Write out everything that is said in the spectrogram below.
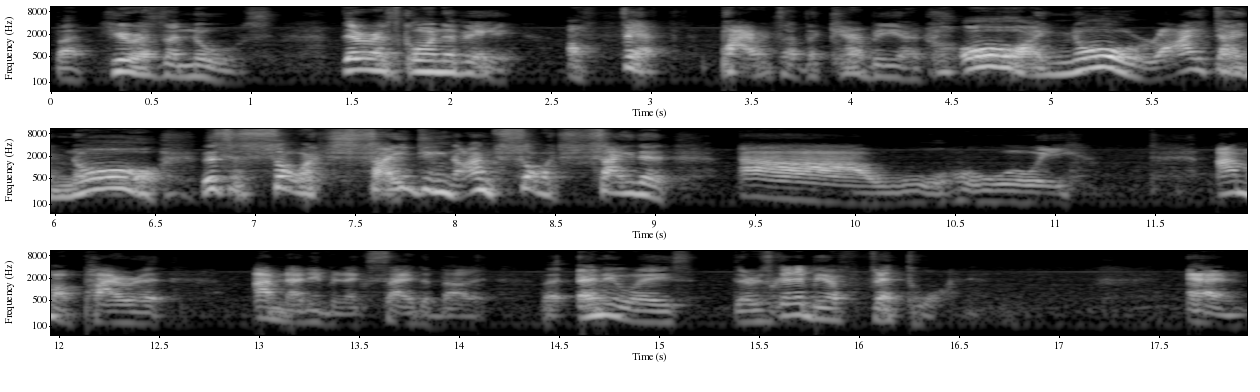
But here is the news. There is going to be a fifth Pirates of the Caribbean. Oh, I know, right? I know. This is so exciting. I'm so excited. Ah, wooey. I'm a pirate. I'm not even excited about it. But anyways, there's going to be a fifth one. And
